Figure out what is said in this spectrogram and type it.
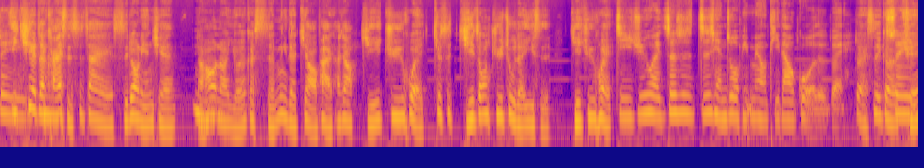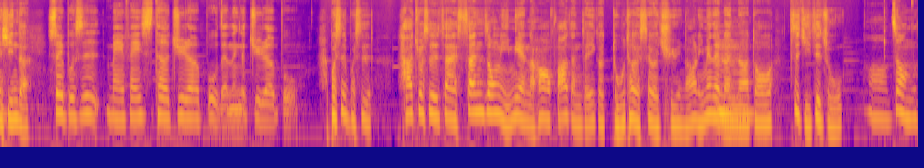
一切的开始是在十六年前，嗯、然后呢，有一个神秘的教派，它叫集居会，就是集中居住的意思。集聚会，集聚会，这是之前作品没有提到过，对不对？对，是一个全新的，所以，不是梅菲斯特俱乐部的那个俱乐部，不是，不是，它就是在山中里面，然后发展着一个独特社区，然后里面的人呢、嗯、都自给自足。哦，这种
